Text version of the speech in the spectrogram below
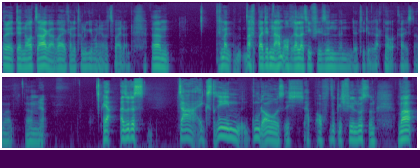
oder der Nord-Saga, war ja keine Trilogie, waren ja nur zwei dann. Ähm, ich meine, macht bei dem Namen auch relativ viel Sinn, wenn der Titel Ragnarok heißt, aber ähm, Ja. ja, also das sah extrem gut aus. Ich habe auch wirklich viel Lust und war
